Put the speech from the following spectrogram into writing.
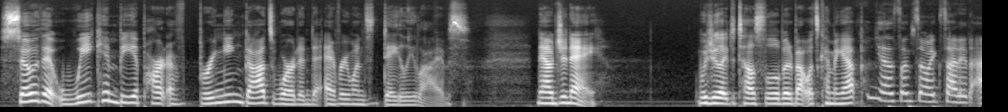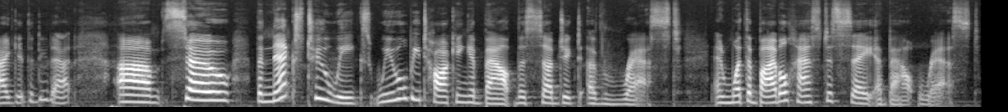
so that we can be a part of bringing God's Word into everyone's daily lives. Now, Janae, would you like to tell us a little bit about what's coming up? Yes, I'm so excited I get to do that. Um, so, the next two weeks, we will be talking about the subject of rest and what the Bible has to say about rest.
